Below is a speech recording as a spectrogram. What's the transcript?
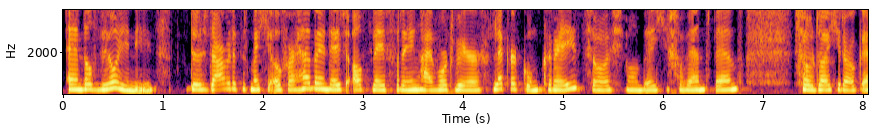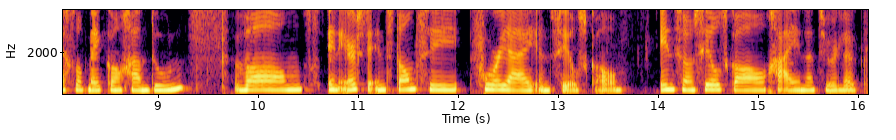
En dat wil je niet. Dus daar wil ik het met je over hebben in deze aflevering. Hij wordt weer lekker concreet, zoals je wel een beetje gewend bent. Zodat je er ook echt wat mee kan gaan doen. Want in eerste instantie voer jij een sales call. In zo'n sales call ga je natuurlijk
